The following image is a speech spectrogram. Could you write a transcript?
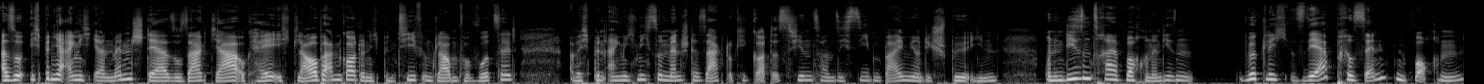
also ich bin ja eigentlich eher ein Mensch, der so sagt, ja, okay, ich glaube an Gott und ich bin tief im Glauben verwurzelt, aber ich bin eigentlich nicht so ein Mensch, der sagt, okay, Gott ist 24/7 bei mir und ich spüre ihn. Und in diesen drei Wochen, in diesen wirklich sehr präsenten Wochen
